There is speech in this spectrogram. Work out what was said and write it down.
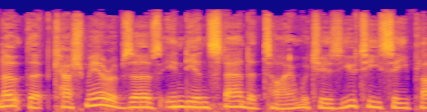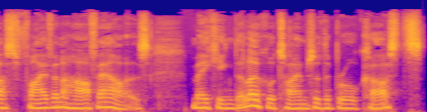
Note that Kashmir observes Indian Standard Time, which is UTC plus five and a half hours, making the local times of the broadcasts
